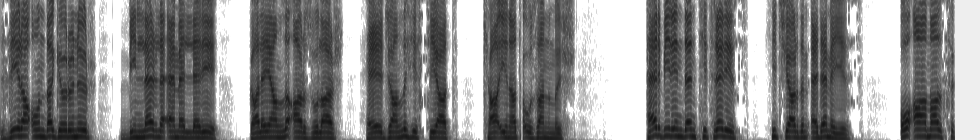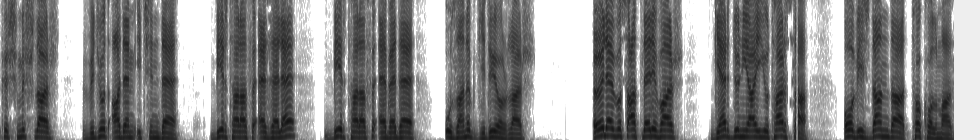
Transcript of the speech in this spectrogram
Zira onda görünür binlerle emelleri, galeyanlı arzular, heyecanlı hissiyat, kainata uzanmış. Her birinden titreriz, hiç yardım edemeyiz. O amal sıkışmışlar, vücut adem içinde. Bir tarafı ezele, bir tarafı ebede uzanıp gidiyorlar. Öyle vusatleri var, ger dünyayı yutarsa, o vicdan da tok olmaz.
